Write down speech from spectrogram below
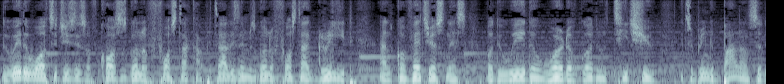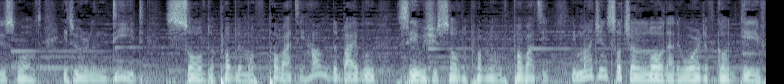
The way the world teaches is, of course, is going to foster capitalism, is going to foster greed and covetousness. But the way the Word of God will teach you to bring the balance to this world, it will indeed solve the problem of poverty. How did the Bible say we should solve the problem of poverty? Imagine such a law that the Word of God gave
